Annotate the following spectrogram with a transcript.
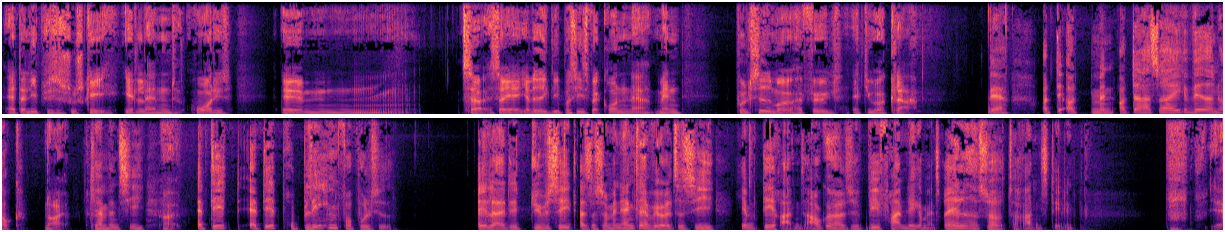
at der lige pludselig skulle ske et eller andet hurtigt. Øhm, så så jeg, jeg ved ikke lige præcis, hvad grunden er, men politiet må jo have følt, at de var klar. Ja, og, det, og, men, og der har så ikke været nok, Nej, kan man sige. Nej. Er det, er det et problem for politiet? Eller er det dybest set, altså som en anklager vil jo altid sige, jamen det er rettens afgørelse, vi fremlægger materialet, og så tager retten stilling. ja,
